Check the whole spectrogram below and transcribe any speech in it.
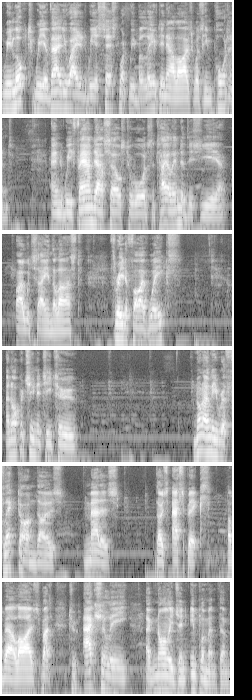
We looked, we evaluated, we assessed what we believed in our lives was important, and we found ourselves towards the tail end of this year, I would say in the last three to five weeks, an opportunity to not only reflect on those matters, those aspects of our lives, but to actually acknowledge and implement them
